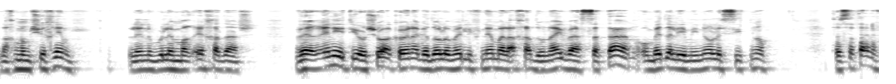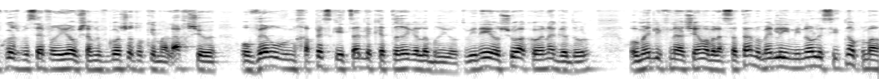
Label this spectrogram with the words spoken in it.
אנחנו ממשיכים למראה חדש. והראני את יהושע הכהן הגדול עומד לפני מלאך אדוני והשטן עומד על ימינו לשטנו. את השטן נפגוש בספר איוב, שם נפגוש אותו כמלאך שעובר ומחפש כיצד לקטרג על הבריות. והנה יהושע הכהן הגדול עומד לפני השם, אבל השטן עומד לימינו לשטנו, כלומר,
